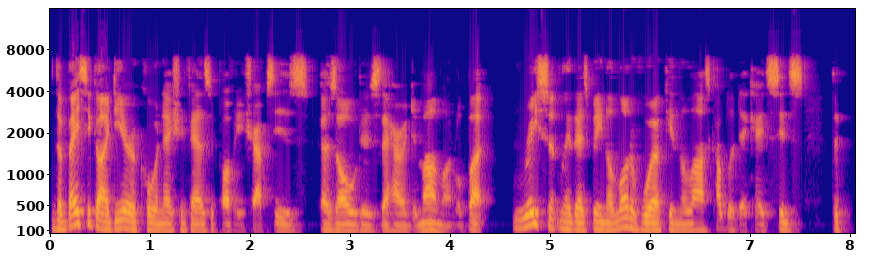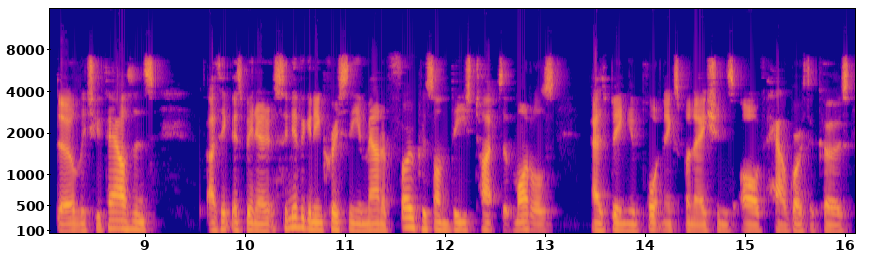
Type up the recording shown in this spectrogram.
the basic idea of coordination failures and poverty traps is as old as the Harrod-Domar model, but recently there's been a lot of work in the last couple of decades since the, the early 2000s. I think there's been a significant increase in the amount of focus on these types of models as being important explanations of how growth occurs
